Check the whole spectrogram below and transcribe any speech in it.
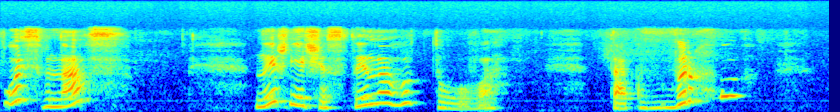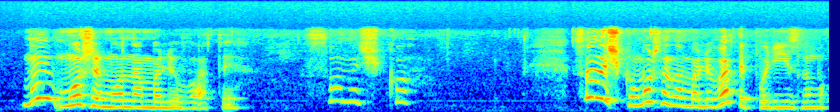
ось в нас нижня частина готова. Так, вверху ми можемо намалювати сонечко. Сонечко можна намалювати по-різному.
